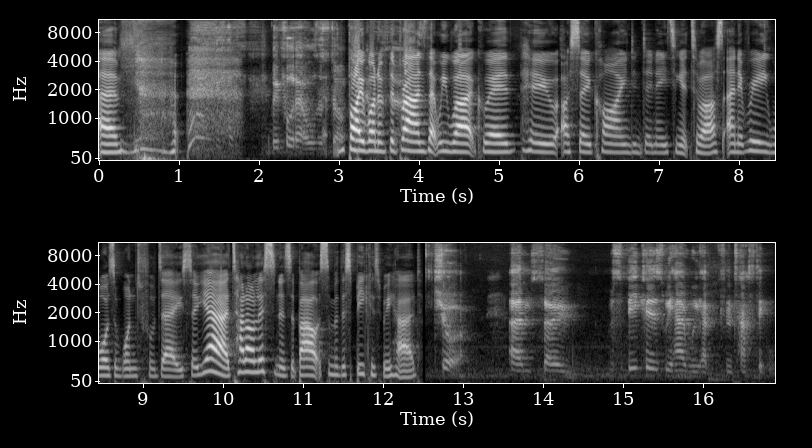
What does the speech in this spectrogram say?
um, we pulled out all the stock. by one of the brands that we work with who are so kind in donating it to us and it really was a wonderful day so yeah tell our listeners about some of the speakers we had Sure. Um, so speakers we have, we had fantastic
